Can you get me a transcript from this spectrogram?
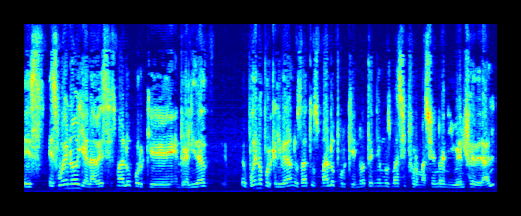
es, es bueno y a la vez es malo porque en realidad bueno porque liberan los datos, malo porque no tenemos más información a nivel federal.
